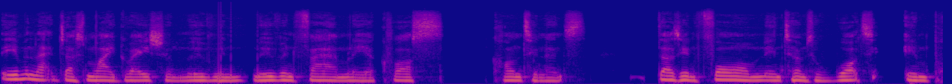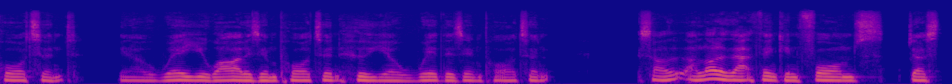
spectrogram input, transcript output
even that just migration, moving, moving family across continents does inform in terms of what's important. You know, where you are is important, who you're with is important. So a lot of that I think informs just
